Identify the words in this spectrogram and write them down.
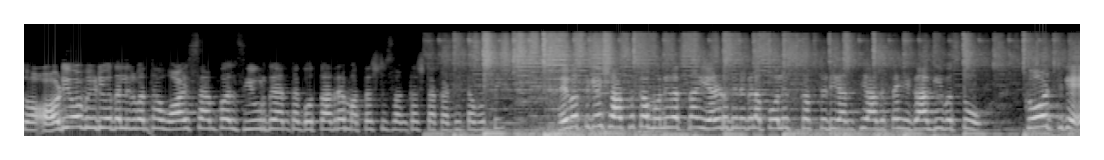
ಸೊ ಆಡಿಯೋ ವಿಡಿಯೋದಲ್ಲಿರುವಂಥ ವಾಯ್ಸ್ ಸ್ಯಾಂಪಲ್ಸ್ ಇವ್ರದೇ ಅಂತ ಗೊತ್ತಾದರೆ ಮತ್ತಷ್ಟು ಸಂಕಷ್ಟ ಕಟ್ಟಿಟ್ಟ ಬುತ್ತಿ ಇವತ್ತಿಗೆ ಶಾಸಕ ಮುನಿರತ್ನ ಎರಡು ದಿನಗಳ ಪೊಲೀಸ್ ಕಸ್ಟಡಿ ಅಂತ್ಯ ಆಗುತ್ತೆ ಹೀಗಾಗಿ ಇವತ್ತು ಕೋರ್ಟ್ಗೆ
